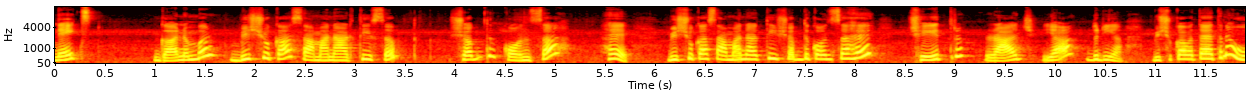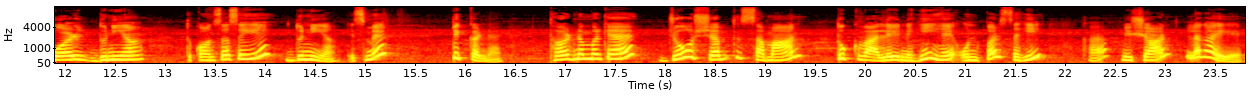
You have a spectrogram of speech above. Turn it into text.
नेक्स्ट गा नंबर, विश्व का सामानार्थी शब्द शब्द कौन सा है? विश्व का सामानार्थी शब्द कौन सा है? क्षेत्र राज या दुनिया। विश्व का बताया था ना वर्ल्ड दुनिया। तो कौन सा सही है? दुनिया। इसमें टिक करना है। थर्ड नंबर क्या है? जो शब्द समान तुक वाले नहीं हैं, उन पर सही का निशान लगाइए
